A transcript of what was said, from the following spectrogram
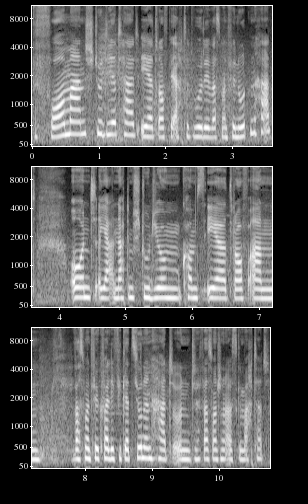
bevor man studiert hat, eher darauf geachtet wurde, was man für Noten hat. Und ja, nach dem Studium kommt es eher darauf an, was man für Qualifikationen hat und was man schon alles gemacht hat.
